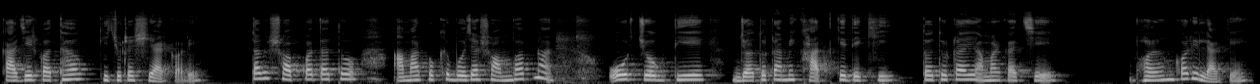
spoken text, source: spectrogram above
কাজের কথাও কিছুটা শেয়ার করে। তবে সব কথা তো আমার পক্ষে বোঝা সম্ভব নয়। ওর চোখ দিয়ে যতটা আমি খাতকে দেখি ততটাই আমার কাছে ভয়ঙ্করই লাগে।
